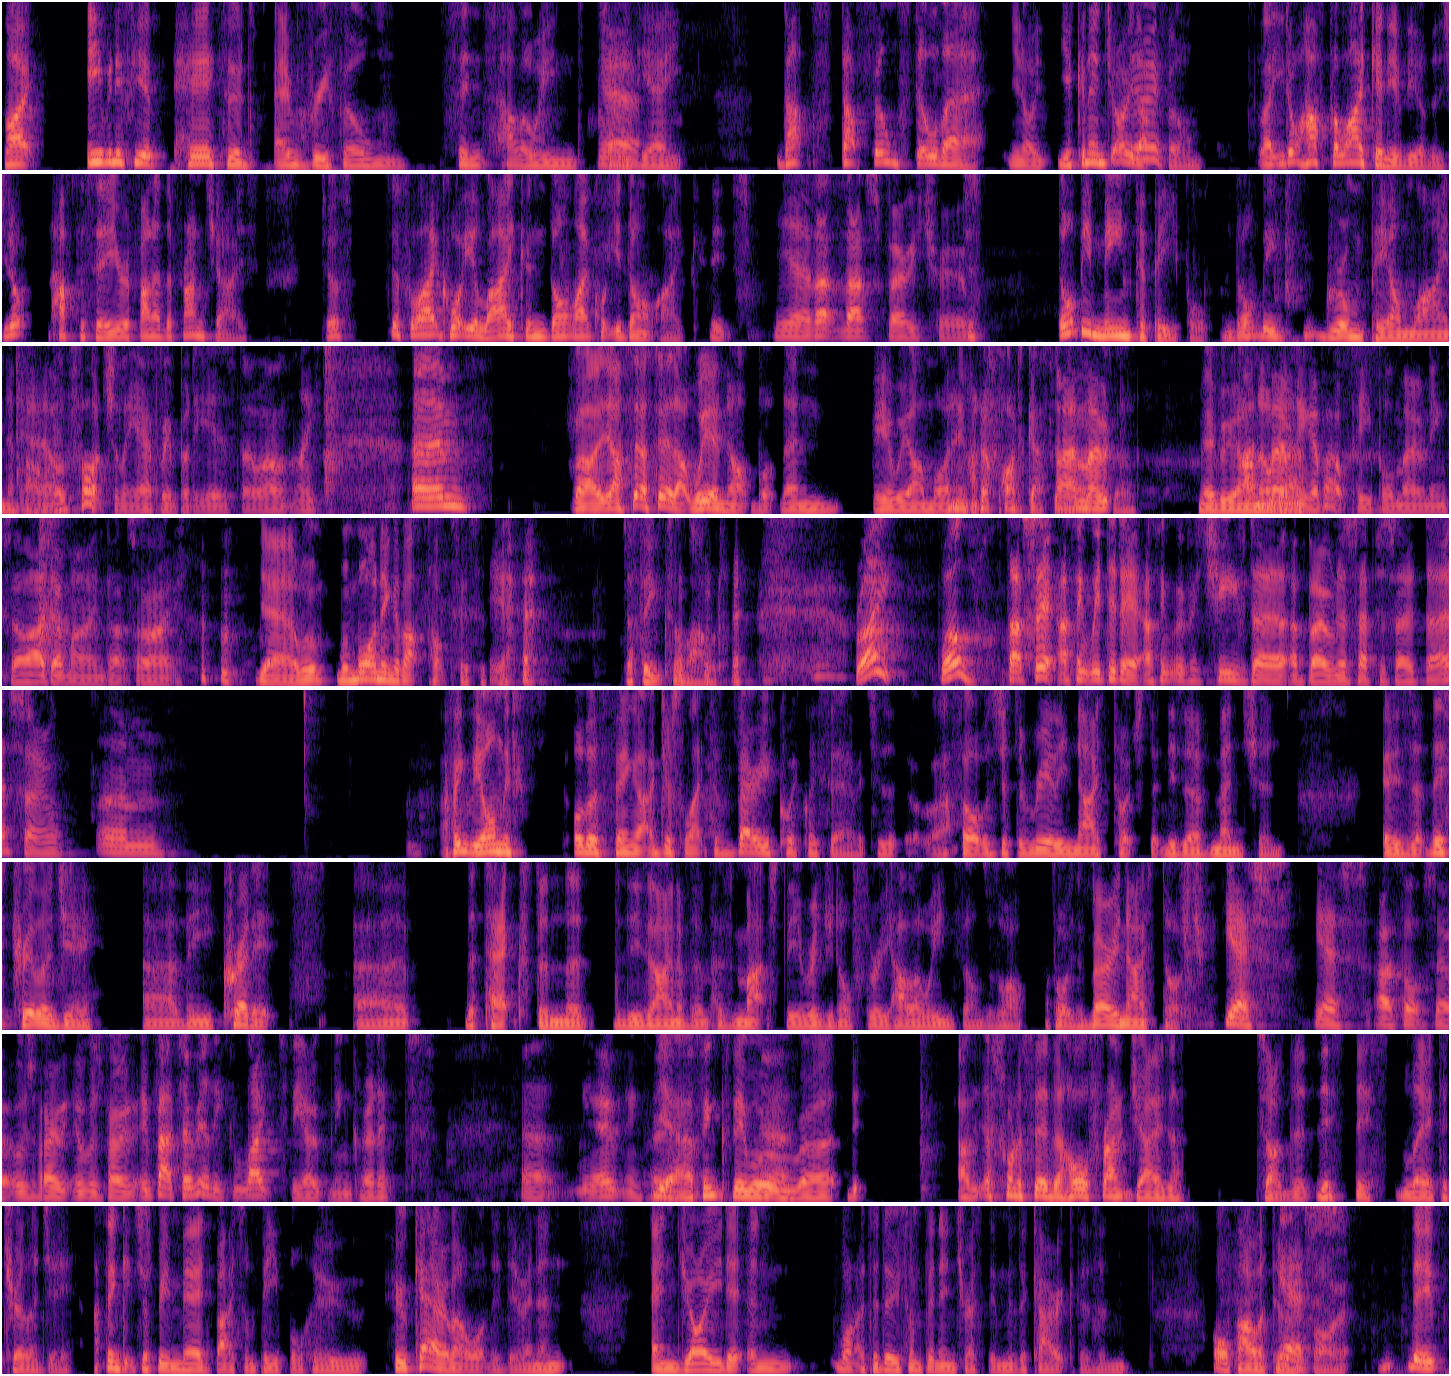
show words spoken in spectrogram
like even if you hated every film since Halloween Yeah. '78, that's that film's still there. You know, you can enjoy Yeah. that film. Like you don't have to like any of the others. You don't have to say you're a fan of the franchise. Just just like what you like and don't like what you don't like. It's Yeah, that that's very true. Just- don't be mean to people and don't be grumpy online about yeah, it. unfortunately, everybody is though, aren't they? Um, Well, yeah, I say, I say that we're not, but then here we are moaning on a podcast. About I'm mo- so maybe we are I'm no better. moaning about people moaning, so I don't mind. That's all right. Yeah, we're, we're mourning about toxicity, yeah. which I think's allowed. Right. Well, that's it. I think we did it. I think we've achieved a, a bonus episode there. So, um, I think the only th- other thing I'd just like to very quickly say, which is I thought was just a really nice touch that deserved mention, is that this trilogy, uh, the credits, uh, the text, and the, the design of them has matched the original three Halloween films as well. I thought it was a very nice touch. yes, yes, I thought so. It was very, it was very. In fact, I really liked the opening credits. Uh, the opening credits. Yeah, I think they were. Uh, the, I just want to say the whole franchise. So the, this this later trilogy, I think it's just been made by some people who who care about what they're doing and enjoyed it and wanted to do something interesting with the characters and all power to Yes. them for it. They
